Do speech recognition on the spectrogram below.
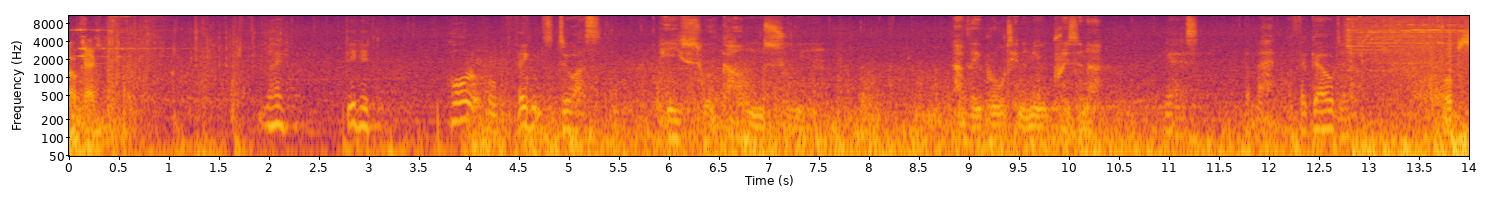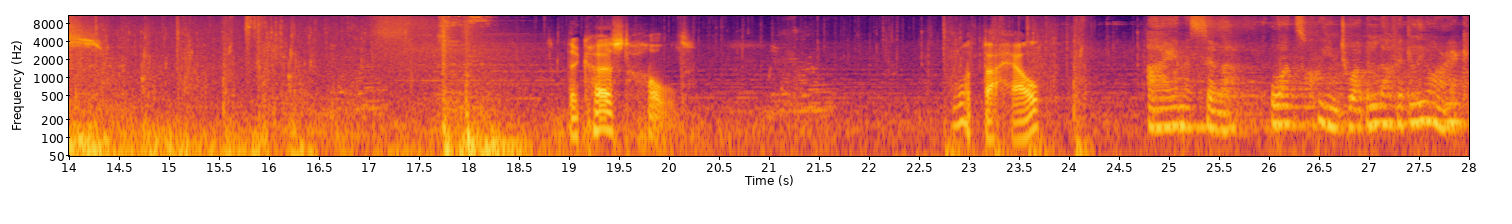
okay. They did horrible things to us. Peace will come soon. Have they brought in a new prisoner? Yes, the man with the golden. Whoops. The cursed hold. What the hell? I am Asylla, once queen to our beloved Leoric.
